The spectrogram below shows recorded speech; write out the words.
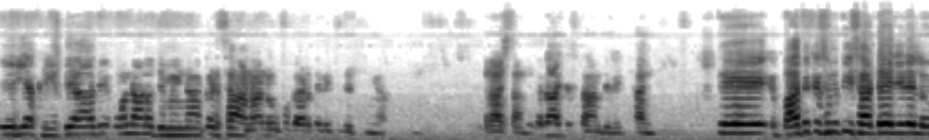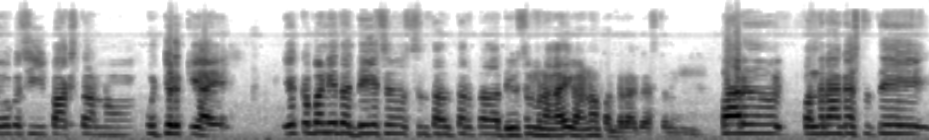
ਏਰੀਆ ਖਰੀਦਿਆ ਤੇ ਉਹਨਾਂ ਨੂੰ ਜ਼ਮੀਨਾਂ ਕੜਸਾਣਾ ਨੂਪਗੜ੍ਹ ਦੇ ਵਿੱਚ ਦਿੱਤੀਆਂ। ਰਾਜਸਥਾਨ ਦੇ ਰਾਜਸਥਾਨ ਦੇ ਵਿੱਚ ਹਾਂਜੀ। ਤੇ ਬਦਕਿਸਮਤੀ ਸਾਡੇ ਜਿਹੜੇ ਲੋਕ ਸੀ ਪਾਕਿਸਤਾਨ ਨੂੰ ਉੱਜੜ ਕੇ ਆਏ। ਇੱਕ ਬੰਨੇ ਤਾਂ ਦੇਸ਼ ਸੁਤੰਤਰਤਾ ਦਿਵਸ ਮਨਾਏਗਾ ਨਾ 15 ਅਗਸਤ ਨੂੰ। ਪਰ 15 ਅਗਸਤ ਤੇ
